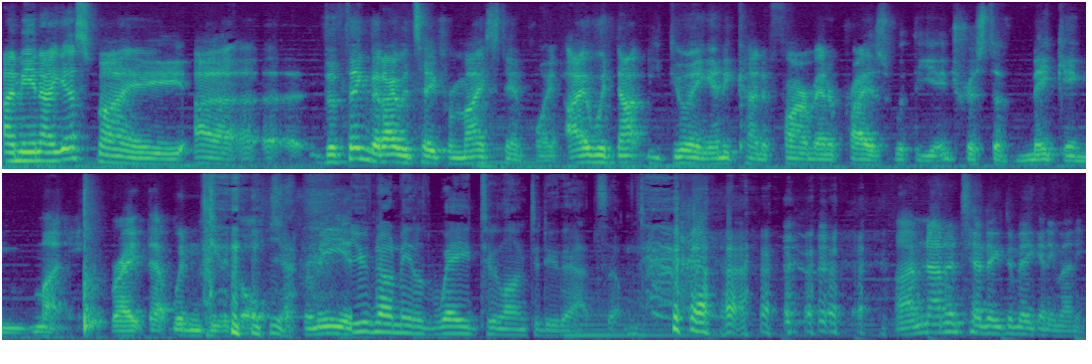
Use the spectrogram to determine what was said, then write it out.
I mean, I guess my uh, uh, the thing that I would say from my standpoint, I would not be doing any kind of farm enterprise with the interest of making money, right? That wouldn't be the goal. So for me, it- You've known me way too long to do that. So, I'm not intending to make any money.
